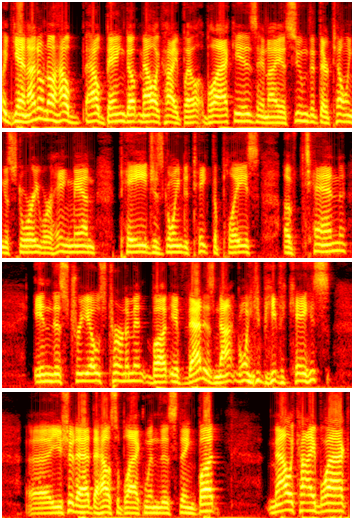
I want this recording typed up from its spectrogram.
again, I don't know how, how banged up Malakai Black is, and I assume that they're telling a story where Hangman Page is going to take the place of 10 in this trios tournament. But if that is not going to be the case, uh, you should have had the House of Black win this thing. But Malakai Black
